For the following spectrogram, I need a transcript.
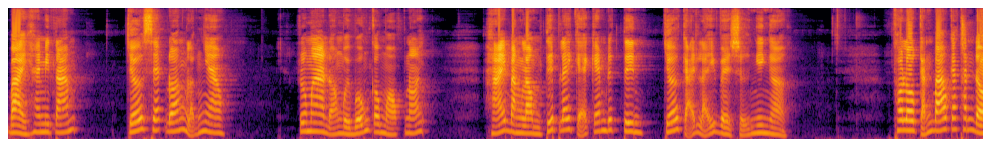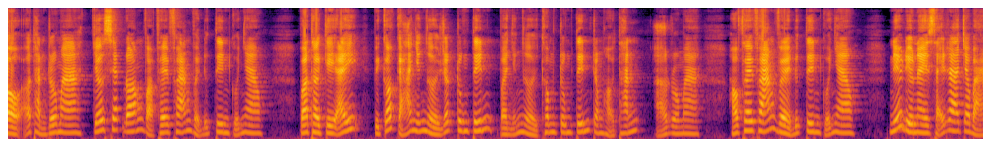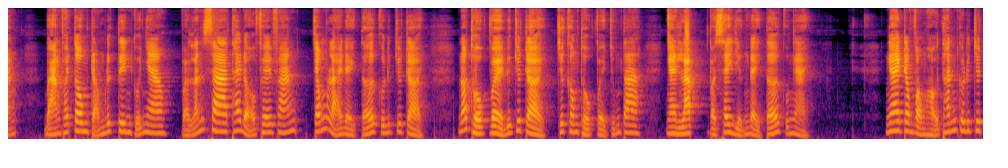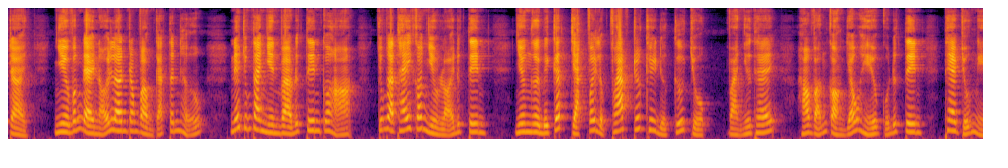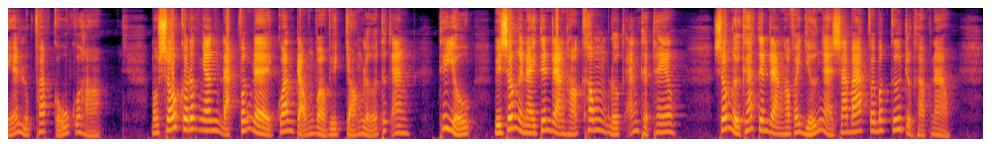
Bài 28 Chớ xét đoán lẫn nhau Roma đoạn 14 câu 1 nói Hãy bằng lòng tiếp lấy kẻ kém đức tin, chớ cãi lẫy về sự nghi ngờ. Phaolô cảnh báo các thánh đồ ở thành Roma chớ xét đoán và phê phán về đức tin của nhau. Vào thời kỳ ấy, vì có cả những người rất trung tín và những người không trung tín trong hội thánh ở Roma, họ phê phán về đức tin của nhau. Nếu điều này xảy ra cho bạn, bạn phải tôn trọng đức tin của nhau và lánh xa thái độ phê phán chống lại đầy tớ của Đức Chúa Trời. Nó thuộc về Đức Chúa Trời chứ không thuộc về chúng ta. Ngài lập và xây dựng đầy tớ của Ngài. Ngay trong vòng hội thánh của Đức Chúa Trời, nhiều vấn đề nổi lên trong vòng các tín hữu. Nếu chúng ta nhìn vào đức tin của họ, chúng ta thấy có nhiều loại đức tin. Nhiều người bị kết chặt với luật pháp trước khi được cứu chuộc và như thế, họ vẫn còn dấu hiệu của đức tin theo chủ nghĩa luật pháp cũ của họ. Một số cơ đốc nhân đặt vấn đề quan trọng vào việc chọn lựa thức ăn. Thí dụ, vì số người này tin rằng họ không được ăn thịt heo. Số người khác tin rằng họ phải giữ ngày sa bát với bất cứ trường hợp nào.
